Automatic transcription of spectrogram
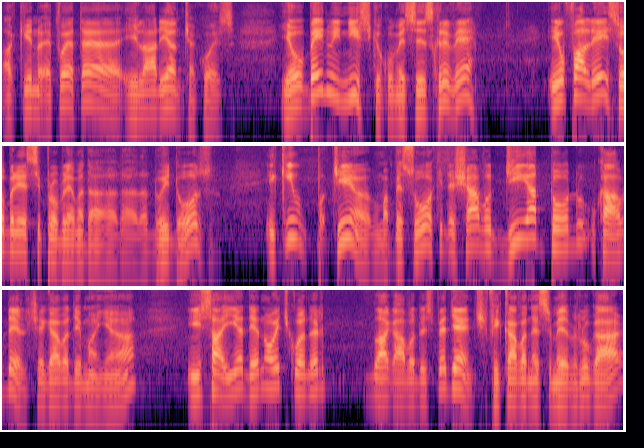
aqui, eh, foi até hilariante a coisa. Eu, bem no início que eu comecei a escrever, eu falei sobre esse problema da, da- da- do idoso e que tinha uma pessoa que deixava o dia todo o carro dele. Chegava de manhã e saía de noite quando ele largava do expediente. Ficava nesse mesmo lugar,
